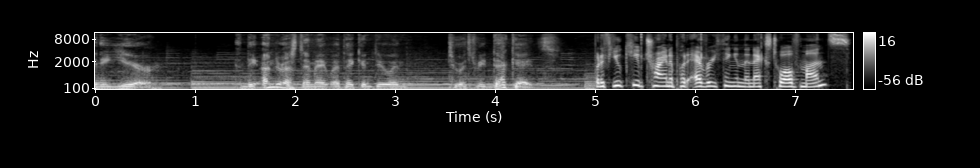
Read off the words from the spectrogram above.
in a year, and they underestimate what they can do in two or three decades. But if you keep trying to put everything in the next 12 months,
